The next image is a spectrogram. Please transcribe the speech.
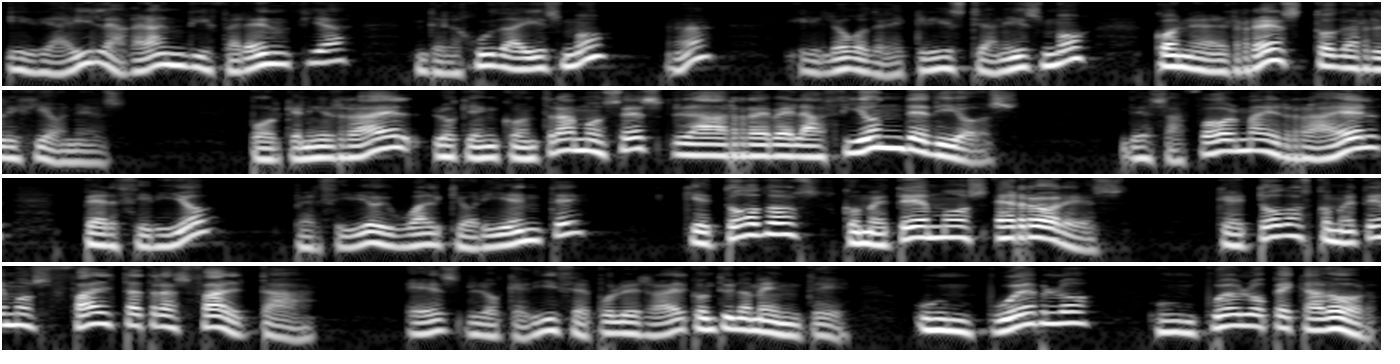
Y de ahí la gran diferencia del judaísmo ¿eh? Y luego del cristianismo con el resto de religiones. Porque en Israel lo que encontramos es la revelación de Dios. De esa forma Israel percibió, percibió igual que Oriente, que todos cometemos errores, que todos cometemos falta tras falta. Es lo que dice el pueblo de Israel continuamente, un pueblo, un pueblo pecador.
